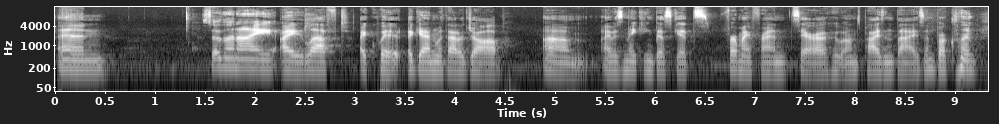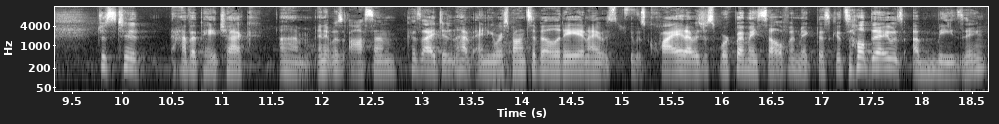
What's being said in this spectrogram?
And so then I, I left. I quit again without a job. Um, I was making biscuits for my friend Sarah, who owns Pies and Thighs in Brooklyn, just to have a paycheck. Um, and it was awesome because I didn't have any responsibility, and I was it was quiet. I was just work by myself and make biscuits all day. It was amazing,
